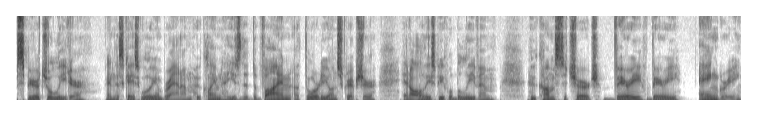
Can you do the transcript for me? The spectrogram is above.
spiritual leader, in this case William Branham, who claimed he's the divine authority on Scripture, and all these people believe him, who comes to church very, very angry,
